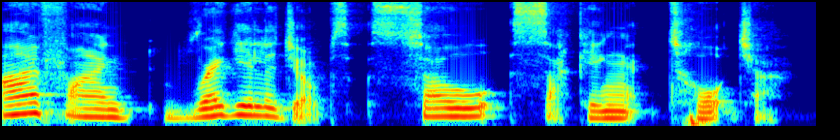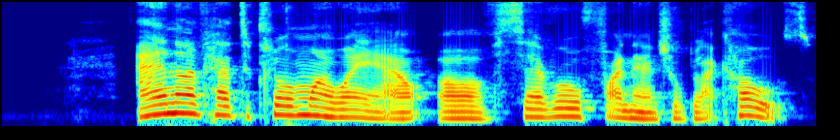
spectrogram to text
I find regular jobs soul sucking torture. And I've had to claw my way out of several financial black holes.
